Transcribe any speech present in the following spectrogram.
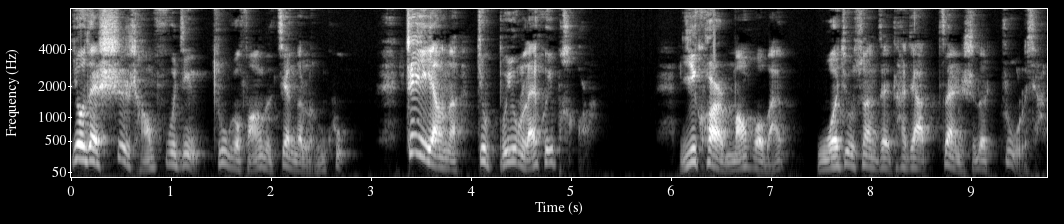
要在市场附近租个房子，建个冷库，这样呢就不用来回跑了。一块忙活完，我就算在他家暂时的住了下来。”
